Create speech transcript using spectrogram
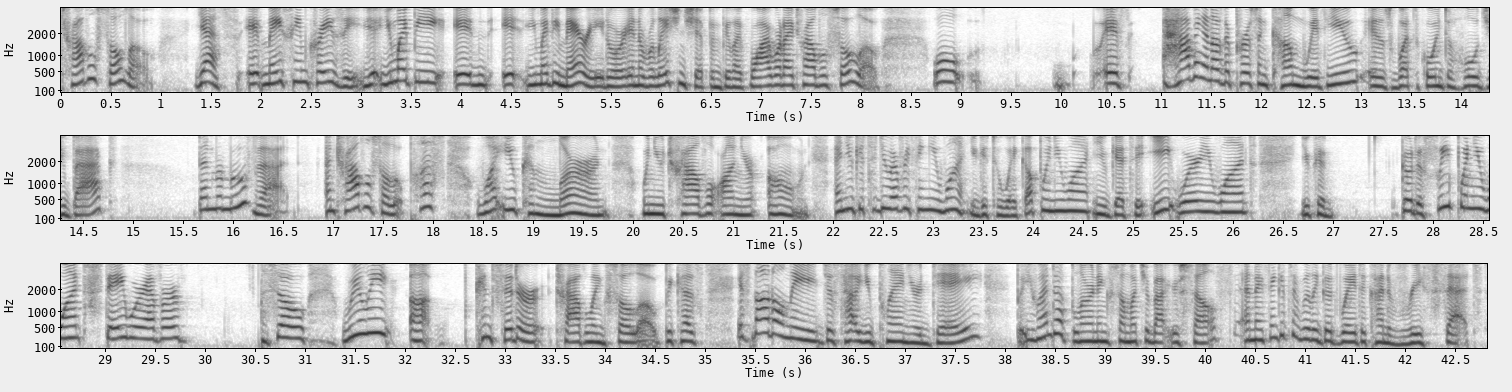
travel solo. Yes it may seem crazy. You, you might be in it, you might be married or in a relationship and be like why would i travel solo? Well if having another person come with you is what's going to hold you back then remove that and travel solo. Plus, what you can learn when you travel on your own. And you get to do everything you want. You get to wake up when you want, you get to eat where you want, you could go to sleep when you want, stay wherever. So, really, uh, consider traveling solo because it's not only just how you plan your day, but you end up learning so much about yourself. And I think it's a really good way to kind of reset.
